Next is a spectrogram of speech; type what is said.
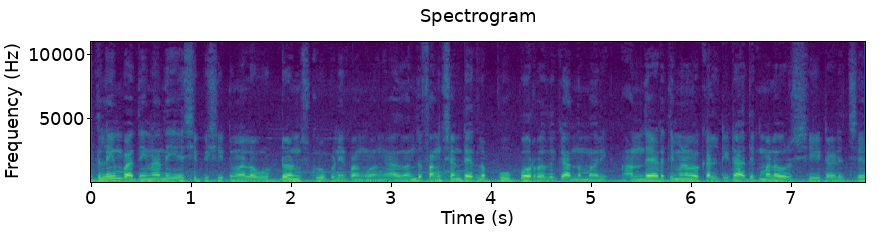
இதுலேயும் பார்த்தீங்கன்னா அந்த ஏசிபி ஷீட் மேலே வுட் ஒன்று ஸ்க்ரூ பண்ணியிருப்பாங்க வாங்க அது வந்து ஃபங்க்ஷன் டயத்தில் பூ போடுறதுக்கு அந்த மாதிரி. அந்த இடத்தையுமே நம்ம கழட்டிட்டு அதுக்கு மேலே ஒரு ஷீட் அடித்து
